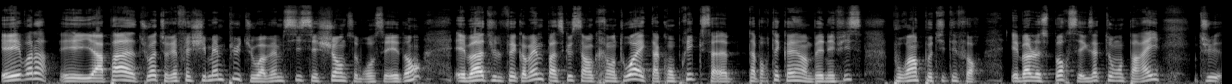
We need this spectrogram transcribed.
et voilà. Et il y a pas, tu vois, tu réfléchis même plus, tu vois. Même si c'est chiant de se brosser les dents, et eh bah tu le fais quand même parce que c'est ancré en toi et que t'as compris que ça t'apportait quand même un bénéfice pour un petit effort. Et bah le sport c'est exactement pareil. Tu,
